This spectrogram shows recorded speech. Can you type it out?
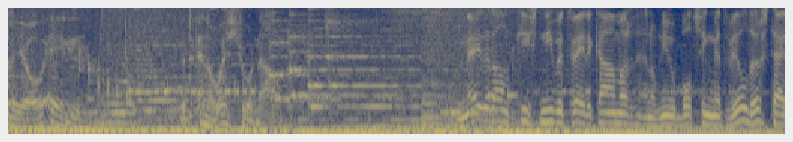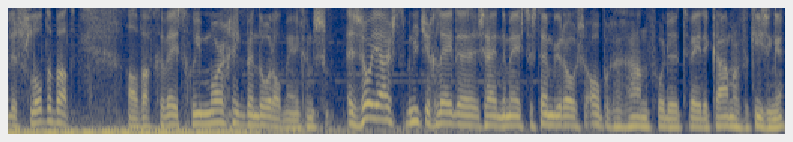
Radio 1, het NOS-journaal. Nederland kiest nieuwe Tweede Kamer en opnieuw botsing met Wilders tijdens slotdebat. Half acht geweest, goedemorgen, ik ben Doral Megens. Zojuist, een minuutje geleden, zijn de meeste stembureaus opengegaan voor de Tweede Kamerverkiezingen.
